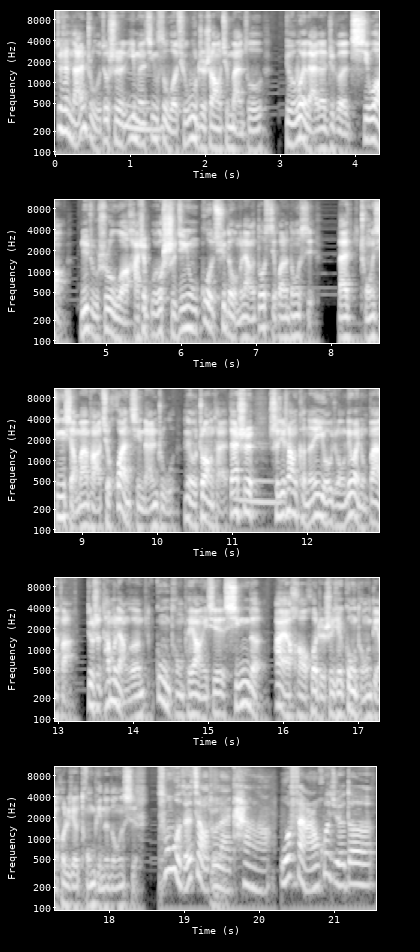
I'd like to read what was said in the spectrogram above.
就是男主就是一门心思我去物质上去满足就未来的这个期望，女主是我还是我使劲用过去的我们两个都喜欢的东西来重新想办法去唤起男主那种状态，但是实际上可能有一种另外一种办法，就是他们两个共同培养一些新的爱好或者是一些共同点或者一些同频的东西。从我的角度来看啊，我反而会觉得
